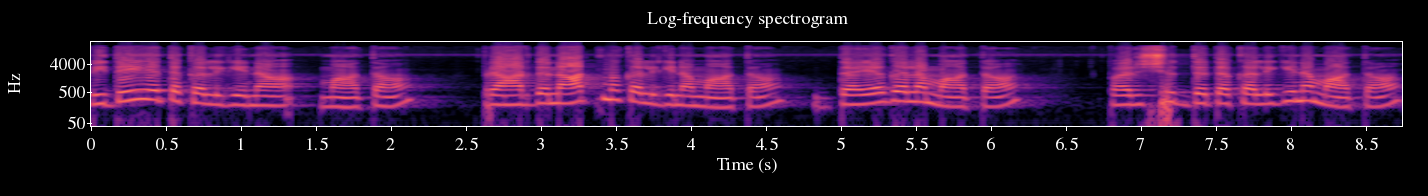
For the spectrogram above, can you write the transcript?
విధేయత కలిగిన మాత ప్రార్థనాత్మ కలిగిన మాత దయగల మాత పరిశుద్ధత కలిగిన మాత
